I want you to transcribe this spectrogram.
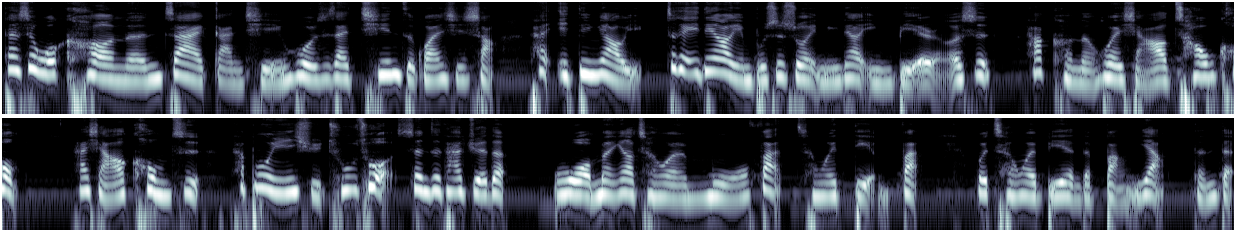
但是我可能在感情或者是在亲子关系上，他一定要赢。这个一定要赢，不是说你一定要赢别人，而是他可能会想要操控，他想要控制，他不允许出错，甚至他觉得我们要成为模范，成为典范，会成为别人的榜样等等。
